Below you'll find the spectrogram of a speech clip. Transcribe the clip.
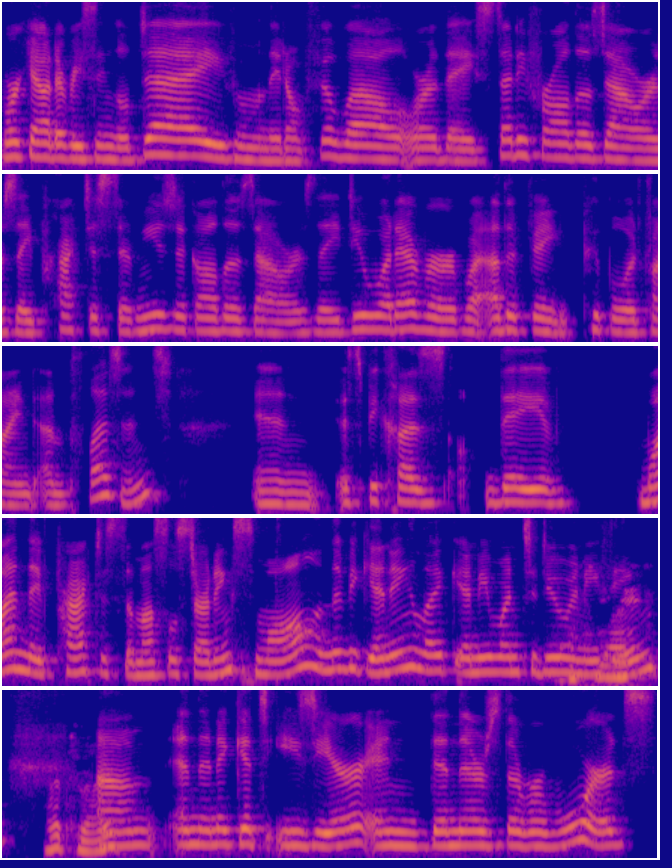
work out every single day, even when they don't feel well, or they study for all those hours, they practice their music all those hours, they do whatever what other thing people would find unpleasant. And it's because they've one, they've practiced the muscle starting small in the beginning, like anyone to do That's right. anything. That's right. Um, and then it gets easier. And then there's the rewards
